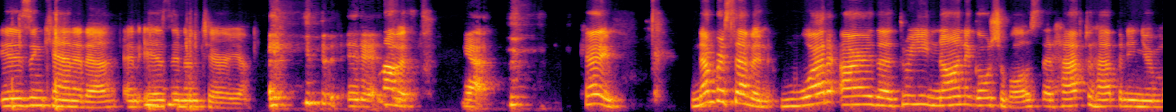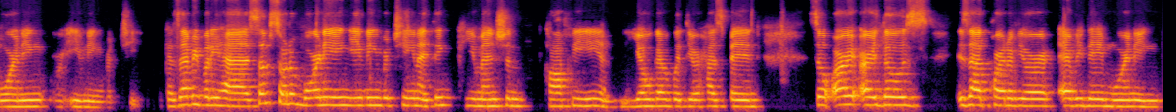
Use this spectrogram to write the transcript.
is in Canada and is in Ontario. it is. Love it. Yeah. Okay. Number seven, what are the three non negotiables that have to happen in your morning or evening routine? Because everybody has some sort of morning, evening routine. I think you mentioned coffee and yoga with your husband. So, are, are those is that part of your everyday morning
